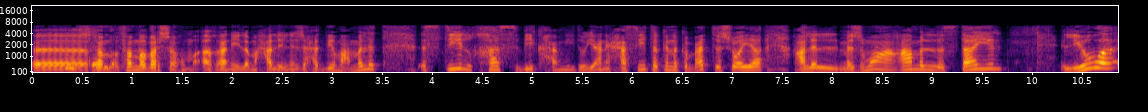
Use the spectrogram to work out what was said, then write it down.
آه، فما, فما برشا هم أغاني لمحل اللي نجحت بهم. عملت style خاص بيك حميدو. يعني حسيتك انك بعدت شوية على المجموعة عامل style اللي هو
